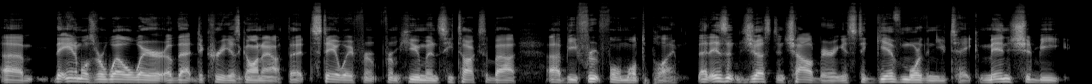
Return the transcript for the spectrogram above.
Um, the animals are well aware of that decree has gone out that stay away from from humans. He talks about uh, be fruitful and multiply. That isn't just in childbearing; it's to give more than you take. Men should be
